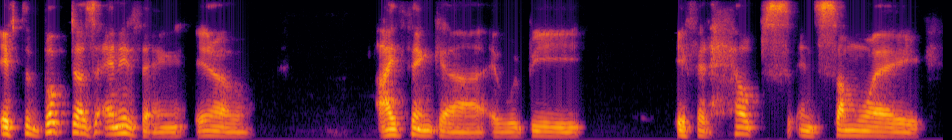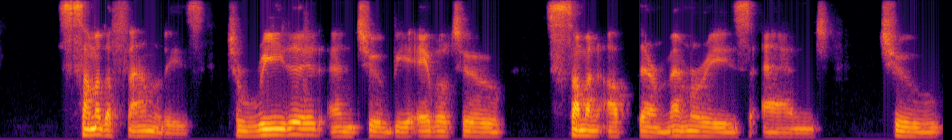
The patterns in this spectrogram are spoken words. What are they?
if the book does anything, you know, I think uh, it would be if it helps in some way some of the families to read it and to be able to summon up their memories and to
